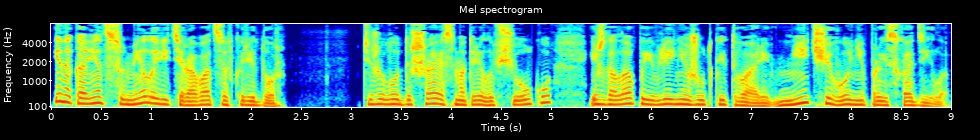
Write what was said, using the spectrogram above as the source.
и, наконец, сумела ретироваться в коридор. Тяжело дыша, я смотрела в щелку и ждала появления жуткой твари. Ничего не происходило.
